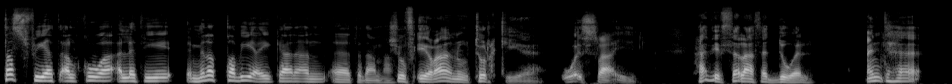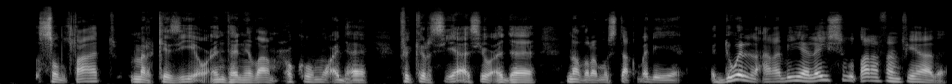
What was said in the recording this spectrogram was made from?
بتصفية القوى التي من الطبيعي كان أن آه، تدعمها. شوف إيران وتركيا وإسرائيل هذه الثلاثة الدول عندها سلطات مركزية وعندها نظام حكم وعندها فكر سياسي وعندها نظرة مستقبلية. الدول العربية ليسوا طرفا في هذا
